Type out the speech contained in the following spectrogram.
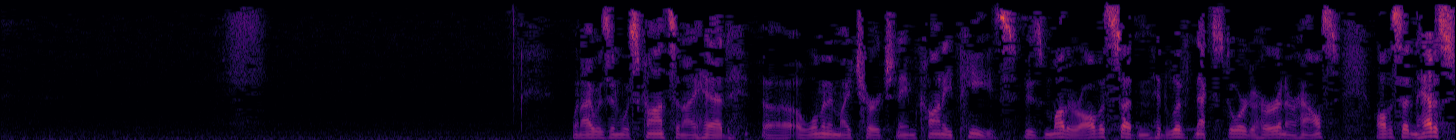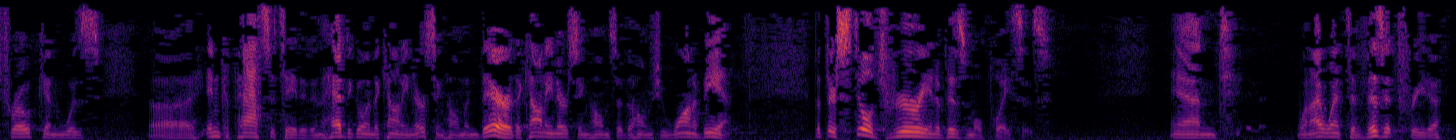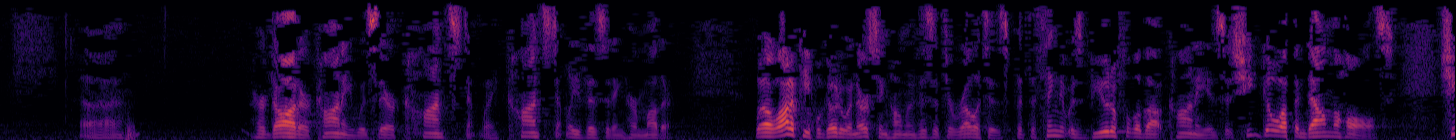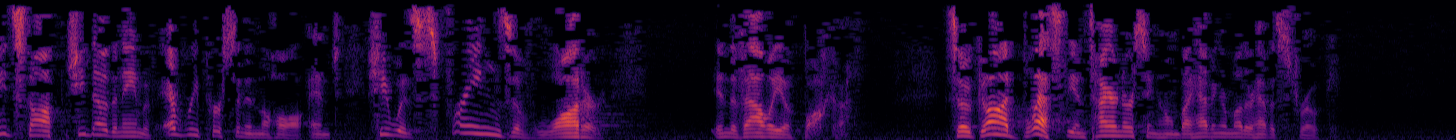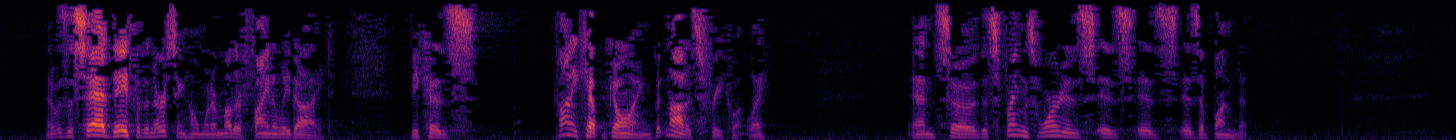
when I was in Wisconsin, I had uh, a woman in my church named Connie Pease, whose mother all of a sudden had lived next door to her in her house, all of a sudden had a stroke and was uh, incapacitated and had to go in the county nursing home. And there, the county nursing homes are the homes you want to be in. But they're still dreary and abysmal places. And when I went to visit Frida, uh, her daughter, Connie, was there constantly, constantly visiting her mother. Well, a lot of people go to a nursing home and visit their relatives, but the thing that was beautiful about Connie is that she'd go up and down the halls. She'd stop, she'd know the name of every person in the hall, and she was springs of water in the valley of Baca. So God blessed the entire nursing home by having her mother have a stroke. And it was a sad day for the nursing home when her mother finally died because Connie kept going, but not as frequently. And so the springs weren't as, as, as, as abundant.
